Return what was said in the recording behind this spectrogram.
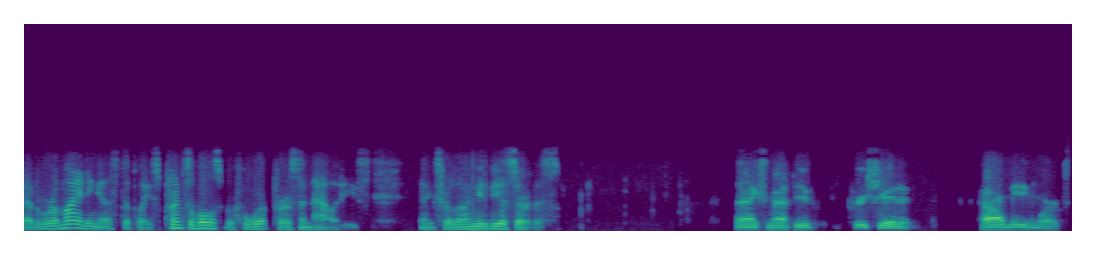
ever reminding us to place principles before personalities. Thanks for allowing me to be of service. Thanks, Matthew. Appreciate it. How our meeting works.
